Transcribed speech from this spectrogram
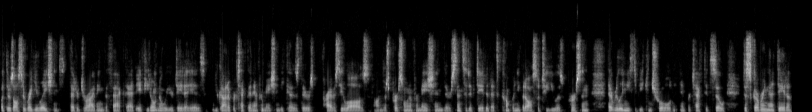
But there's also regulations that are driving the fact that if you don't know where your data is, you got to protect that information because there's privacy laws, um, there's personal information, there's sensitive data that's company, but also to you as a person that really needs to be controlled and protected. So discovering that data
